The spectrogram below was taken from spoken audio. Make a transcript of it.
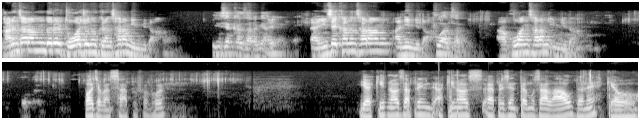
다른 사람들을 도와주는 그런 사람입니다. 인색한 사람이 아니에요. 아, 인색하는 사람 아닙니다. 후한 사람. 아, 후한 사람입니다. Pode avançar, por favor. E aqui nós aprend... aqui nós apresentamos a lauda, né, que é o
